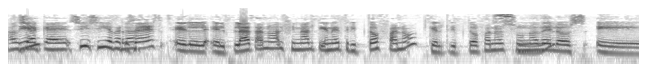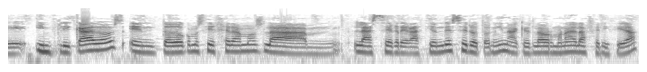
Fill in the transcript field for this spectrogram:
O ¿Sí? sea que, sí, sí, es verdad. ¿Sabes? El, el plátano al final tiene triptófano, que el triptófano es uno de los eh, implicados en todo, como si dijéramos, la, mm, la segregación de serotonina, que es la hormona de la felicidad.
